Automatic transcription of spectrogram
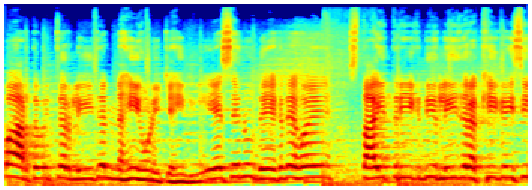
ਭਾਰਤ ਵਿੱਚ ਰਿਲੀਜ਼ ਨਹੀਂ ਹੋਣੀ ਚਾਹੀਦੀ। ਇਸੇ ਨੂੰ ਦੇਖਦੇ ਹੋਏ 27 ਤਰੀਕ ਦੀ ਰਿਲੀਜ਼ ਰੱਖੀ ਗਈ ਸੀ,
